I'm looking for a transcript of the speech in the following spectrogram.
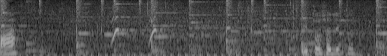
Ha? Dito sa likod.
